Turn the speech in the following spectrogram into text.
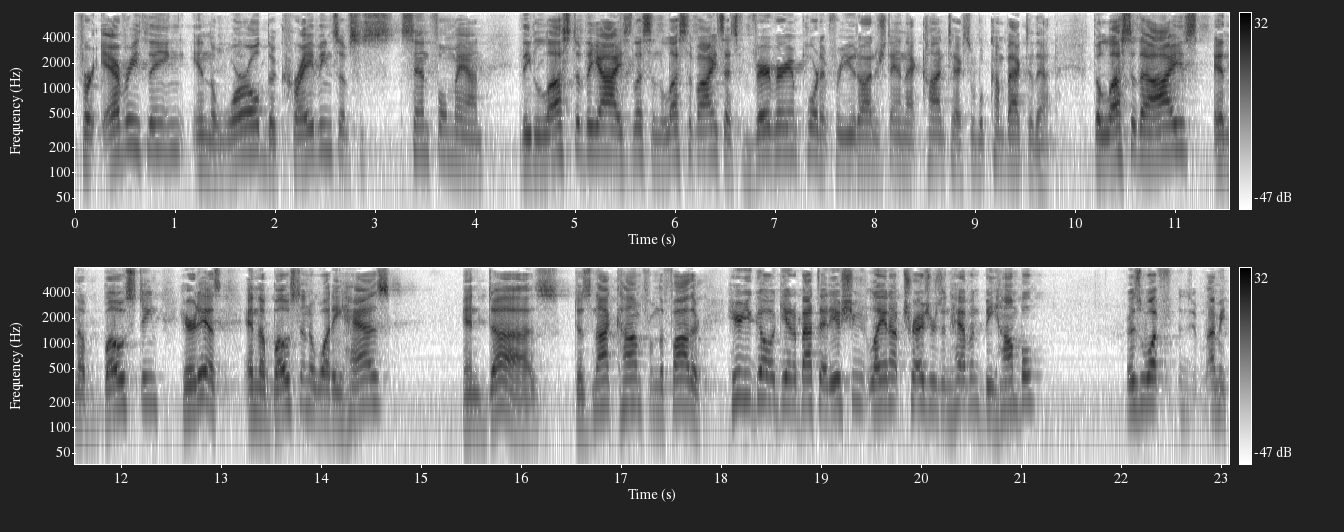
For everything in the world, the cravings of sinful man, the lust of the eyes, listen, the lust of eyes, that's very, very important for you to understand that context, we'll come back to that. The lust of the eyes and the boasting, here it is, and the boasting of what he has and does does not come from the Father. Here you go again about that issue, laying up treasures in heaven, be humble. This is what, I mean,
